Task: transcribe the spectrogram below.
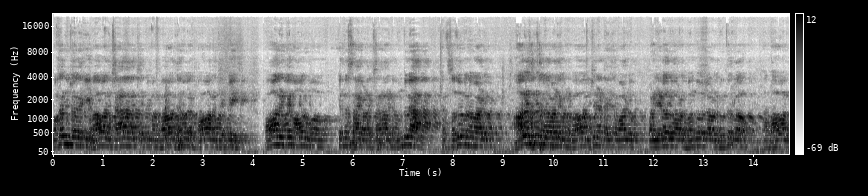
ఒకరి నుంచి ఒకరికి భావాలు చేరాలని చెప్పి మన భావాలు జనంలోకి పోవాలని చెప్పి పోవాలంటే మామూలు కింద స్థాయి వాళ్ళకి చేరాలంటే ముందుగా చదువుకున్న వాళ్ళు ఆలోచించగల వాళ్ళకి మన భావాలు ఇచ్చినట్టయితే వాళ్ళు వాళ్ళ ఇళ్ళలో వాళ్ళ బంధువుల్లో వాళ్ళ మిత్రుల్లో ఆ భావాలు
